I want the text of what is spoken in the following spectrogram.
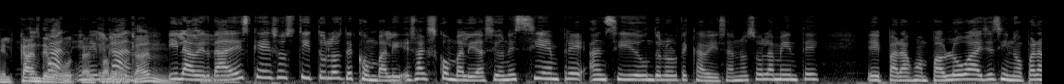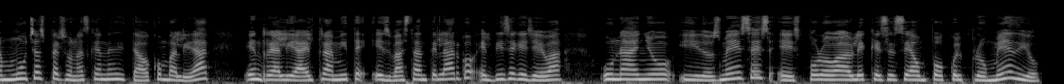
El CAN el de CAN, Bogotá. En el el CAN. CAN, Y la sí. verdad es que esos títulos de convali esas convalidaciones siempre han sido un dolor de cabeza, no solamente eh, para Juan Pablo Valle, sino para muchas personas que han necesitado convalidar. En realidad el trámite es bastante largo. Él dice que lleva un año y dos meses. Es probable que ese sea un poco el promedio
